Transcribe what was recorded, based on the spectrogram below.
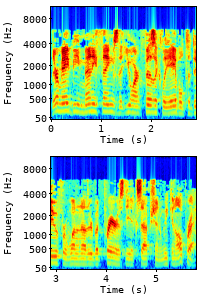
There may be many things that you aren't physically able to do for one another, but prayer is the exception. We can all pray.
